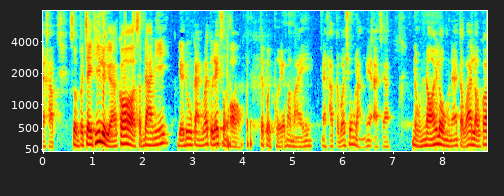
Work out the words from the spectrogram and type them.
นะครับส่วนปัจจัยที่เหลือก็สัปดาห์นี้เดี๋ยวดูกันว่าตัวเลขส่งออกจะเปิดเผยออกมาไหมนะครับแต่ว่าช่วงหลังเนี่ยอาจจะ หนุนน้อยลงนะแต่ว่าเราก็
